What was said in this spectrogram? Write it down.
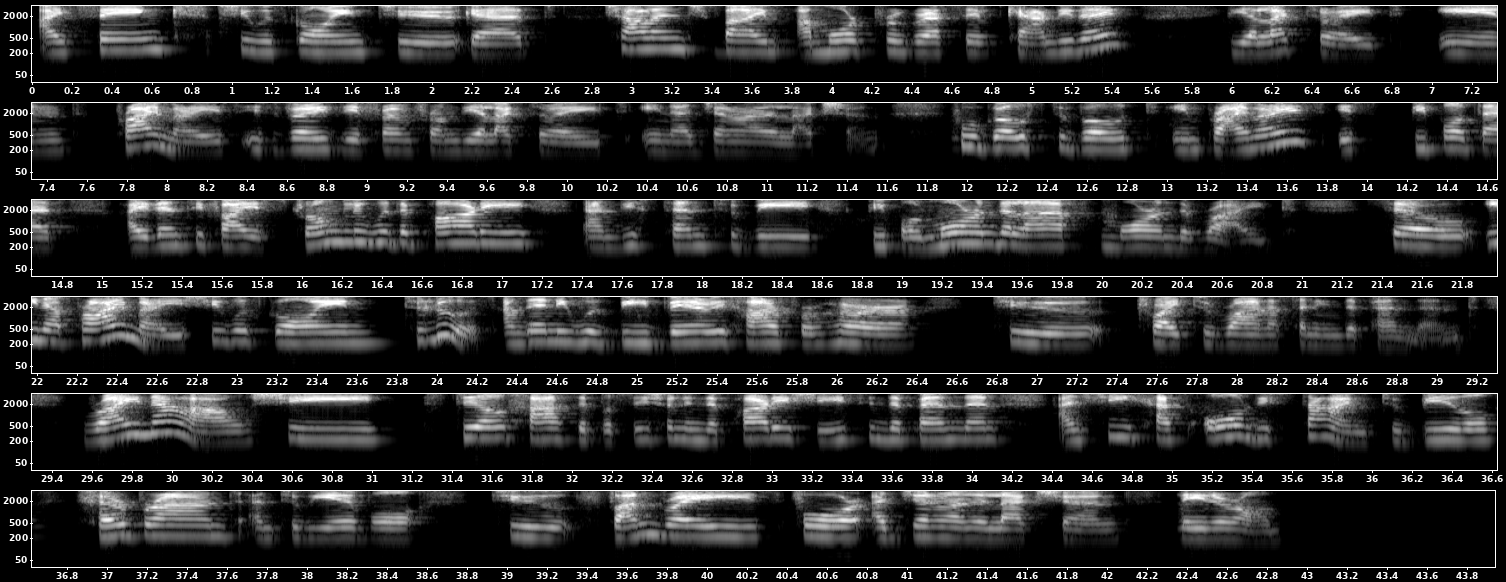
I think she was going to get challenged by a more progressive candidate. The electorate in primaries is very different from the electorate in a general election. Who goes to vote in primaries is people that identify strongly with the party, and these tend to be people more on the left, more on the right. So in a primary, she was going to lose, and then it would be very hard for her to try to run as an independent. Right now, she still has the position in the party. She is independent and she has all this time to build her brand and to be able to fundraise for a general election later on.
